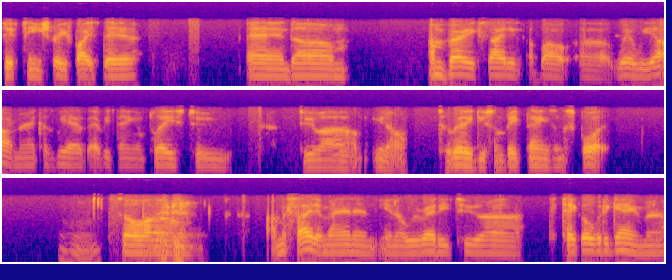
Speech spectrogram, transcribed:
15 straight fights there, and um, I'm very excited about uh, where we are, man, because we have everything in place to to um, you know to really do some big things in the sport. Mm-hmm. So um, I'm excited, man, and you know we're ready to uh, to take over the game, man.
